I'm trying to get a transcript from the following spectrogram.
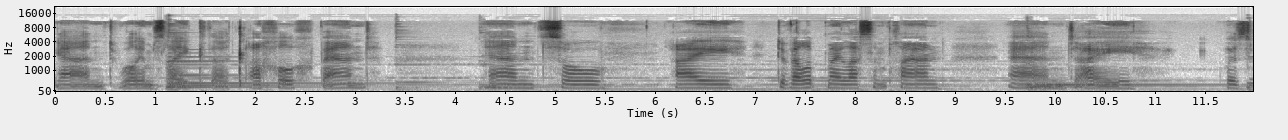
and Williams Lake, the Tlachoch band. And so I developed my lesson plan and I was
